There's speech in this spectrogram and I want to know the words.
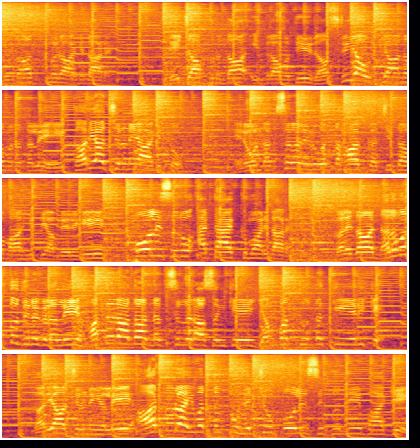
ಹುತಾತ್ಮರಾಗಿದ್ದಾರೆ. ಬಿಜಾಪುರದ ಇಂದ್ರಾವತಿ ರಾಷ್ಟ್ರೀಯ ಉದ್ಯಾನವನದಲ್ಲಿ ಕಾರ್ಯಾಚರಣೆ ಆಗಿತ್ತು. ಏನೋ ನಕ್ಸಲರಿರುವಂತಹ ಖಚಿತ ಮಾಹಿತಿಯ ಮೇರೆಗೆ ಪೊಲೀಸರು ಅಟ್ಯಾಕ್ ಮಾಡಿದ್ದಾರೆ. ಕಳೆದ ನಲವತ್ತು ದಿನಗಳಲ್ಲಿ ಹತರಾದ ನಕ್ಸಲರ ಸಂಖ್ಯೆ ಎಂಬತ್ತೊಂದಕ್ಕೆ ಏರಿಕೆ. ಕಾರ್ಯಾಚರಣೆಯಲ್ಲಿ ಆರುನೂರ ಐವತ್ತಕ್ಕೂ ಹೆಚ್ಚು ಪೊಲೀಸ್ ಸಿಬ್ಬಂದಿ ಭಾಗಿ.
